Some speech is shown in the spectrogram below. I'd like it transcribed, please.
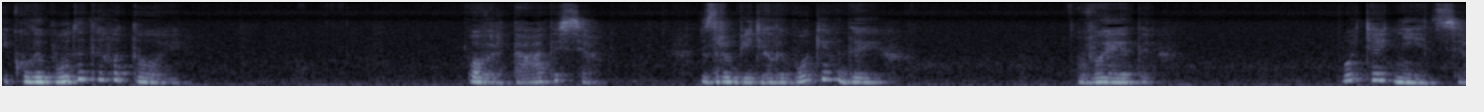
І коли будете готові повертатися, зробіть глибокий вдих, видих, потягніться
